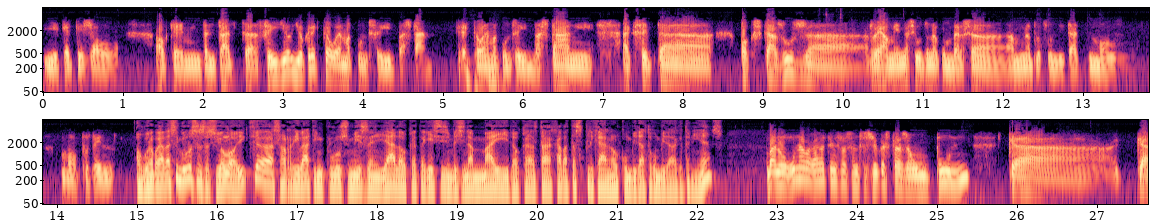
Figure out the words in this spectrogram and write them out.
i aquest és el, el que hem intentat eh, fer. Jo, jo crec que ho hem aconseguit bastant. Crec que ho hem aconseguit bastant i, excepte pocs casos, eh, realment ha sigut una conversa amb una profunditat molt, molt potent. Alguna vegada has tingut la sensació, Eloi, que has arribat inclús més enllà del que t'haguessis imaginat mai del que t'ha acabat explicant el convidat o convidada que tenies? Bueno, alguna vegada tens la sensació que estàs a un punt que, que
